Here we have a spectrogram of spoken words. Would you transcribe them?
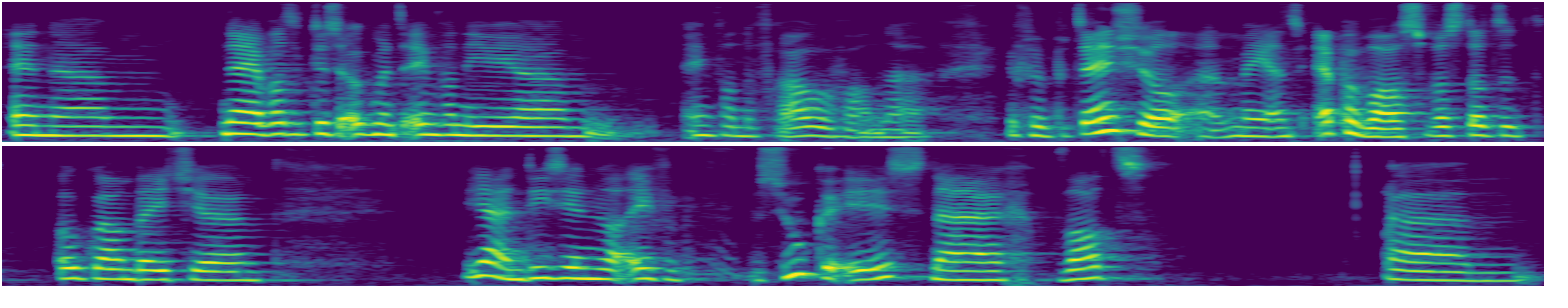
En um, nou ja, wat ik dus ook met een van die. Um, een van de vrouwen van uh, Infinite Potential mee aan het appen was, was dat het ook wel een beetje, ja, in die zin wel even zoeken is naar wat, um,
